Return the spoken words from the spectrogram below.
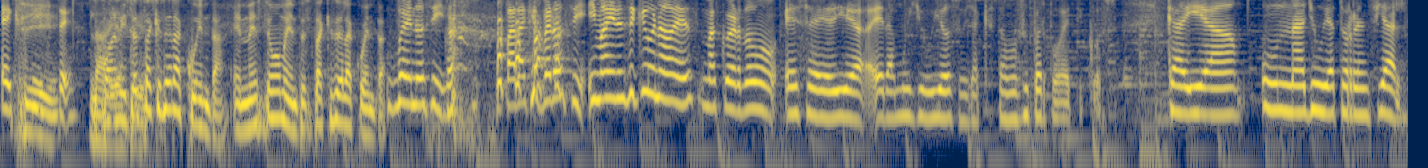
existe. Sí. Juanita está es. que se la cuenta. En este momento está que se la cuenta. Bueno, sí. ¿Para qué? Pero sí. Imagínense que una vez, me acuerdo, ese día era muy lluvioso, ya que estamos súper poéticos. Caía una lluvia torrencial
